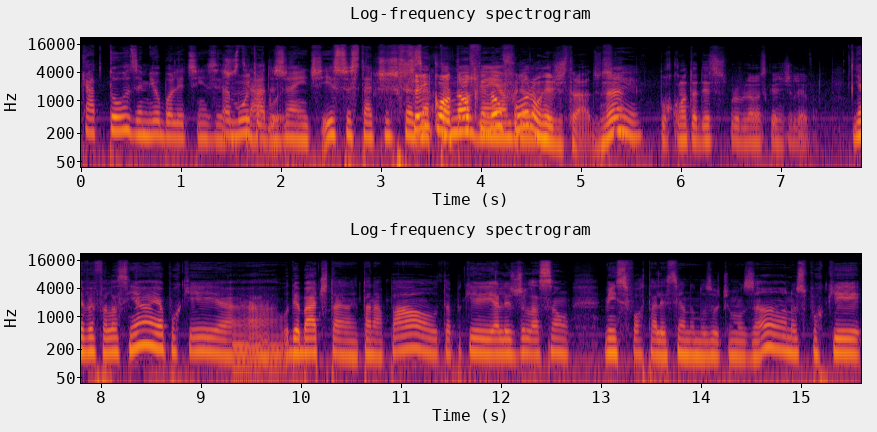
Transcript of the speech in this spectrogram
14 mil boletins registrados, é gente. Isso estatísticas Sem contar os que não foram registrados, né? Sim. Por conta desses problemas que a gente leva. E aí vai falar assim, ah, é porque a, a, o debate está tá na pauta, porque a legislação vem se fortalecendo nos últimos anos, porque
